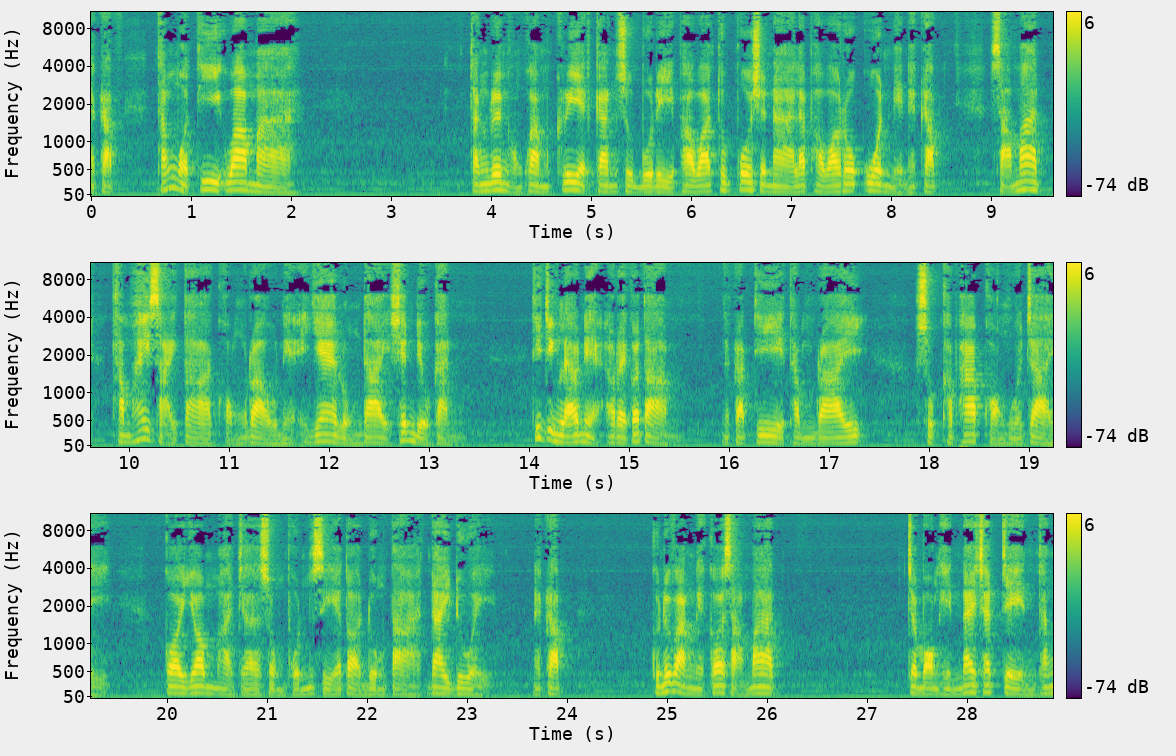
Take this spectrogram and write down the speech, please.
นะครับ ทั้งหมดที่ว่ามา ทั้งเรื่องของความเครียดการสูบบุหรี่ภาวะทุพโภชนา และภาวะโรคอ้วนเนี่ยนะครับ สามารถทำให้สายตาของเราเนี่ยแย่ลงได้เช่นเดียวกัน ที่จริงแล้วเนี่ยอะไรก็ตามนะครับที่ทำร้ายสุขภาพของหัวใจ ก็ย่อมอาจจะส่งผลเสียต่อดวงตาได้ด้วยนะครับ คุณผู้ฟังเนี่ยก็สามารถจะมองเห็นได้ชัดเจนทั้ง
